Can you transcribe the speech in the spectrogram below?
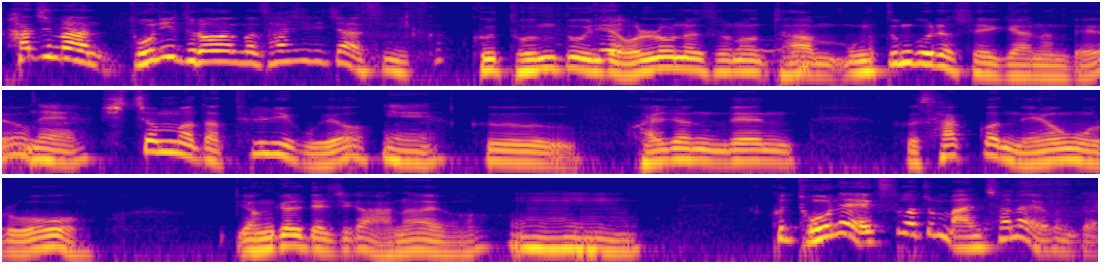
하지만 돈이 들어간 건 사실이지 않습니까? 그 돈도 이제 꽤- 언론에서는 다 뭉뚱그려서 얘기하는데요. 네. 시점마다 틀리고요. 예. 그 관련된 그 사건 내용으로 연결되지가 않아요. 음. 그 돈의 액수가 좀 많잖아요, 근데.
